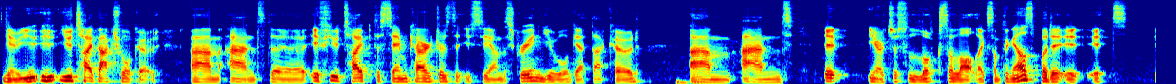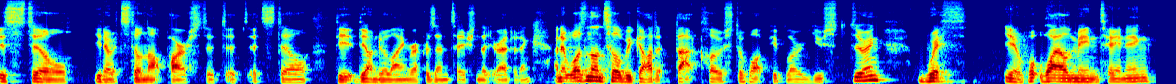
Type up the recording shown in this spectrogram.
you know, you, you type actual code, um, and the if you type the same characters that you see on the screen, you will get that code, um, and it you know it just looks a lot like something else, but it it, it is still you know it's still not parsed. It, it it's still the the underlying representation that you're editing, and it wasn't until we got it that close to what people are used to doing with you know while maintaining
